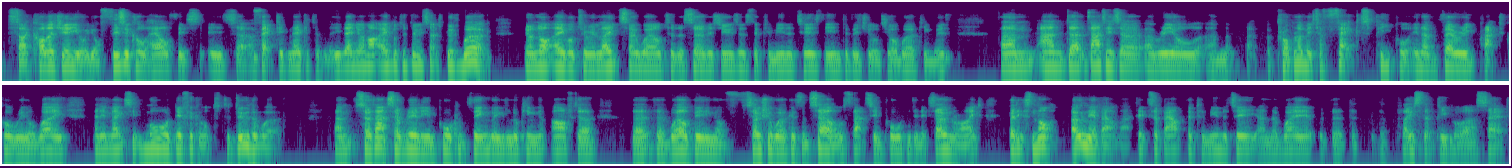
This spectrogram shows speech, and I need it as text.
psychology or your physical health is, is uh, affected negatively, then you're not able to do such good work you're not able to relate so well to the service users, the communities, the individuals you're working with. Um, and uh, that is a, a real um, a problem. It affects people in a very practical, real way, and it makes it more difficult to do the work. Um, so that's a really important thing. We're looking after the, the well-being of social workers themselves. That's important in its own right, but it's not only about that. It's about the community and the way, it, the, the, the place that people are set.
